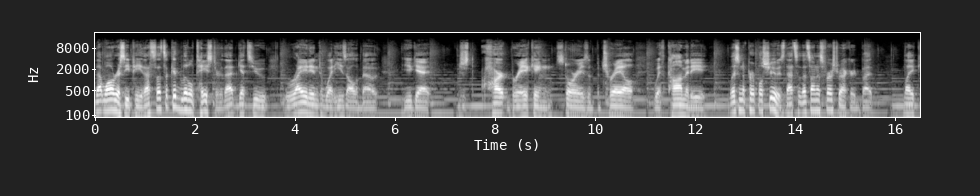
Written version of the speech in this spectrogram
that Walrus EP, that's that's a good little taster. That gets you right into what he's all about. You get just heartbreaking stories of betrayal with comedy. Listen to Purple Shoes. That's that's on his first record, but like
